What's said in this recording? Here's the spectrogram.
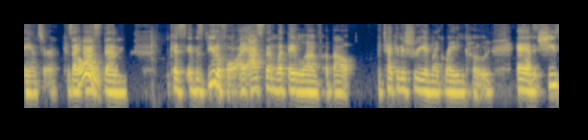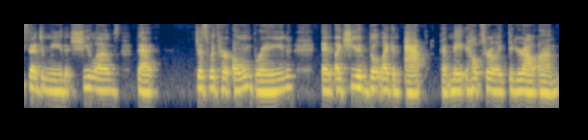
answer because I oh. asked them because it was beautiful. I asked them what they love about the tech industry and like writing code. And yes. she said to me that she loves that just with her own brain and like she had built like an app that made helps her like figure out um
